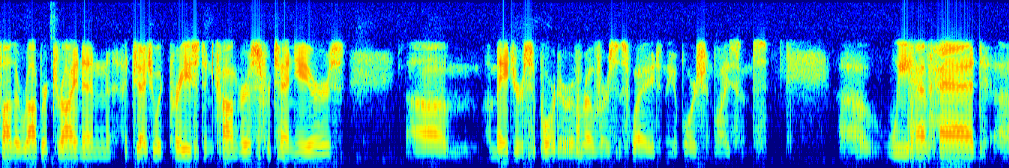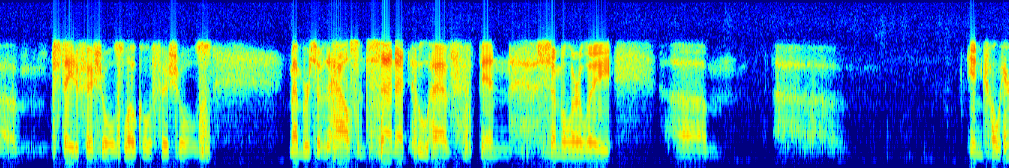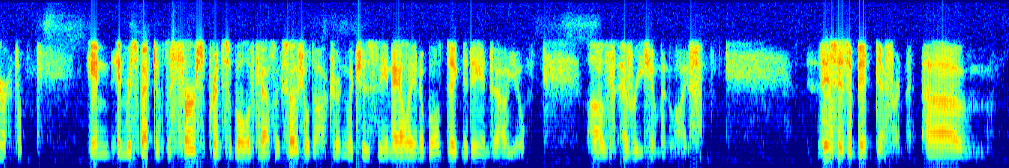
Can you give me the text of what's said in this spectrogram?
Father Robert Drinan, a Jesuit priest in Congress for 10 years, um, a major supporter of Roe versus Wade and the abortion license. Uh, we have had um, state officials, local officials, members of the House and Senate who have been similarly um, uh, incoherent in, in respect of the first principle of Catholic social doctrine, which is the inalienable dignity and value of every human life. This is a bit different. Uh,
